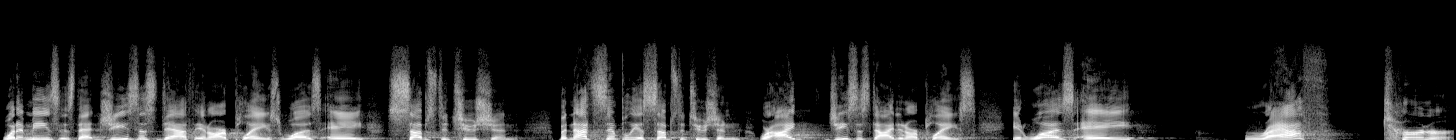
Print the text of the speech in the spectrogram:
what it means is that Jesus' death in our place was a substitution, but not simply a substitution where I Jesus died in our place. It was a wrath turner.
